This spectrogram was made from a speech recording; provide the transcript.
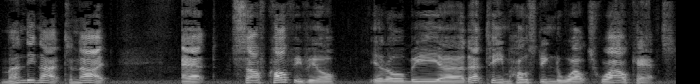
Monday night tonight, at South Coffeyville It'll be uh, that team hosting the Welch Wildcats.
